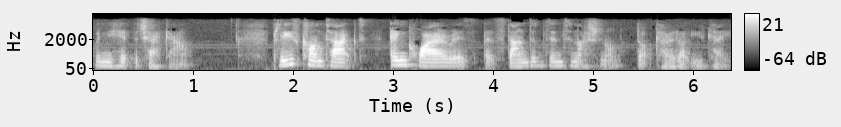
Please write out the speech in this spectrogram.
when you hit the checkout. Please contact enquiries at standardsinternational.co.uk.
